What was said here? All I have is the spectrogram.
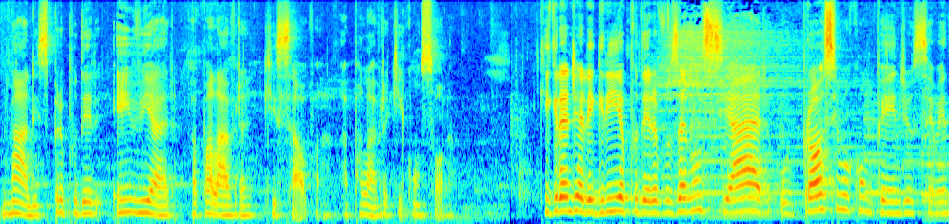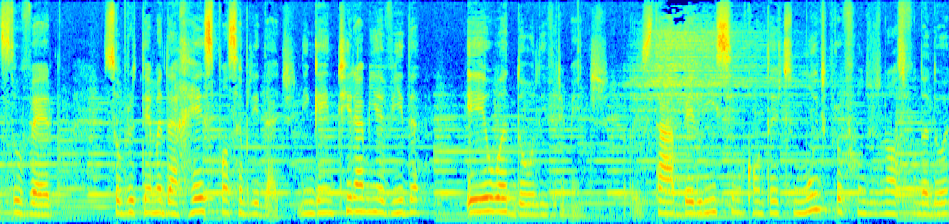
males, para poder enviar a palavra que salva, a palavra que consola. Que grande alegria poder vos anunciar o próximo compêndio Sementes do Verbo sobre o tema da responsabilidade. Ninguém tira a minha vida, eu a dou livremente. Está belíssimo, com textos muito profundos do nosso fundador.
